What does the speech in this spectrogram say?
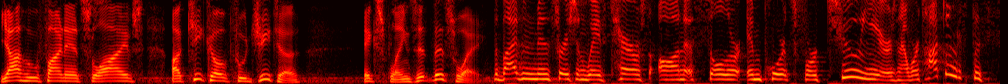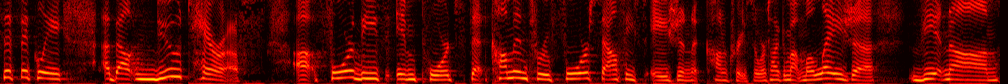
Yahoo Finance Live's Akiko Fujita explains it this way. The Biden administration waives tariffs on solar imports for two years. Now, we're talking specifically about new tariffs uh, for these imports that come in through four Southeast Asian countries. So we're talking about Malaysia, Vietnam,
